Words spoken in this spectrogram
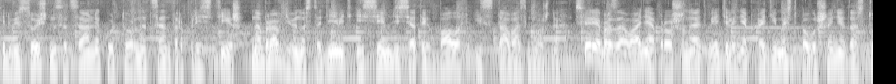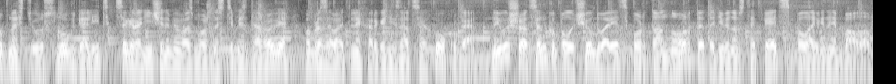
Тельвисочный социально-культурный центр «Престиж», набрав 99,7 баллов из 100 возможных. В сфере образования опрошенные отметили необходимость повышения доступности услуг для лиц с ограниченными возможностями здоровья в образовательных организациях округа. Наивысшую оценку получил Дворец спорта «Норд» — это 95,5 баллов.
